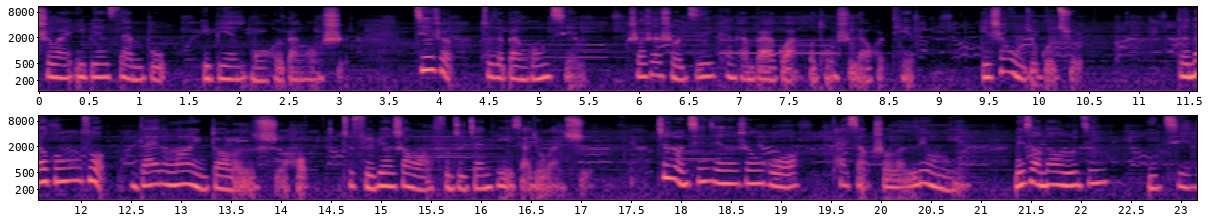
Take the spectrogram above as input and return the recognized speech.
吃完一边散步。一边摸回办公室，接着坐在办公前刷刷手机，看看八卦，和同事聊会儿天，一上午就过去了。等到工作 deadline 到了的时候，就随便上网复制粘贴一下就完事。这种清闲的生活，他享受了六年，没想到如今一切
